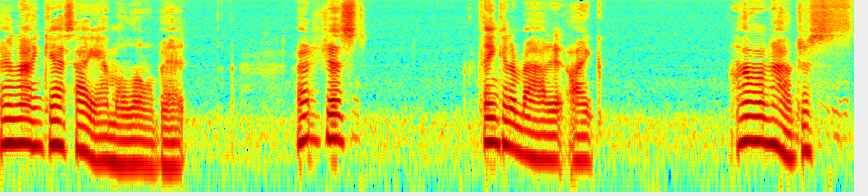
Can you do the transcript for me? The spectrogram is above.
And I guess I am a little bit. But just thinking about it, like, I don't know, just,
